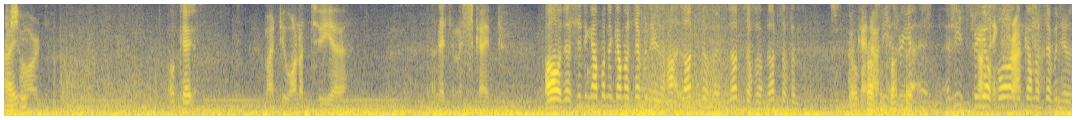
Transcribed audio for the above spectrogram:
Push Alright. hard. Okay. Might be one or two, yeah. Let them escape. Oh, they're sitting up on the Gamma 7 hill. Lots of them, lots of them, lots of them. Don't Okay, cross now in At least front three, there. uh, at least three or Nothing four on the Gamma 7 hill.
